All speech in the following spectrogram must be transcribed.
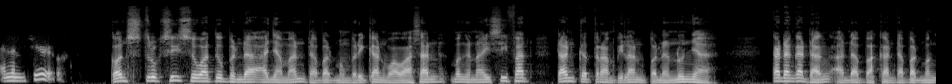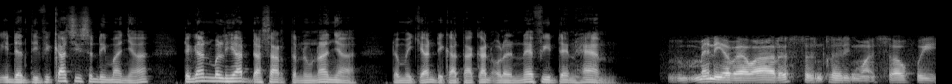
and the materials. Konstruksi suatu benda anyaman dapat memberikan wawasan mengenai sifat dan keterampilan penenunnya. Kadang-kadang Anda bahkan dapat mengidentifikasi senimannya dengan melihat dasar tenunannya, Demikian dikatakan oleh Nevi Denham. Many of our artists, including myself, we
